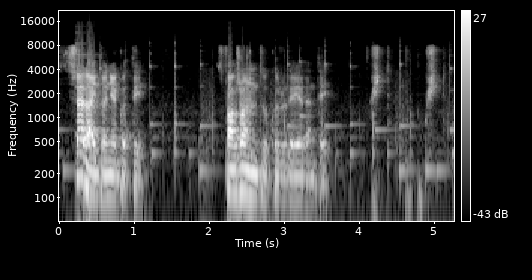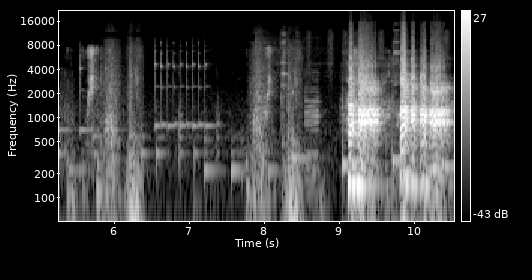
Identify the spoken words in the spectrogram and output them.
Strzelaj do niego, ty. Sfałżońcu, kurde, jeden, ty. Haha, ha, ha, ha, ha.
